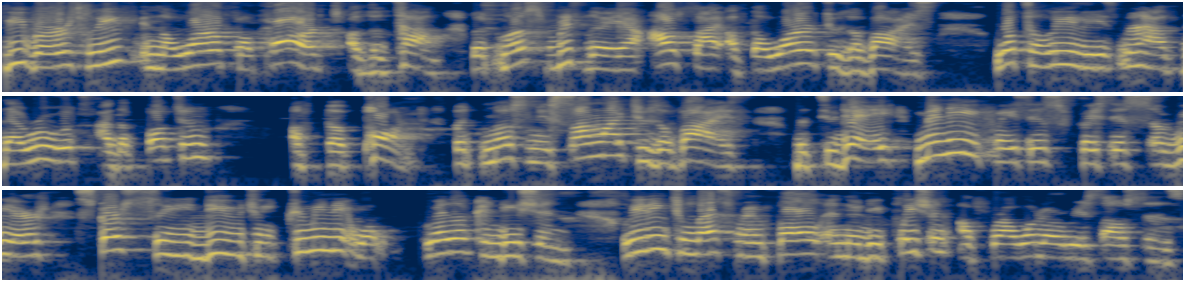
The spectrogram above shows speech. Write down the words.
Beavers live in the water for part of the time, but must breathe the air outside of the water to survive. Water lilies may have their roots at the bottom of the pond, but must need sunlight to survive. But today, many faces faces severe scarcity due to extreme weather conditions, leading to less rainfall and the depletion of groundwater resources.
